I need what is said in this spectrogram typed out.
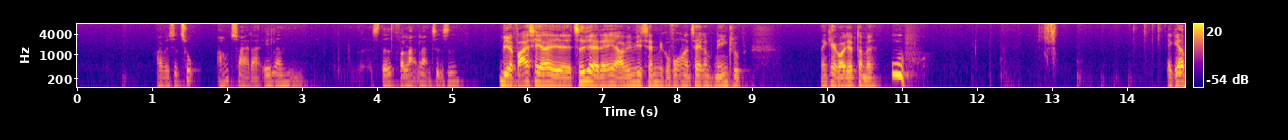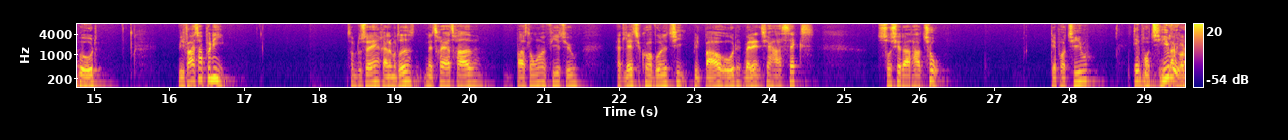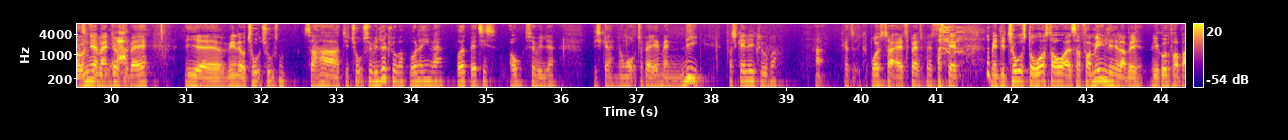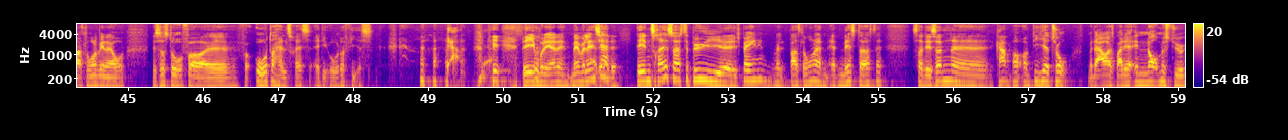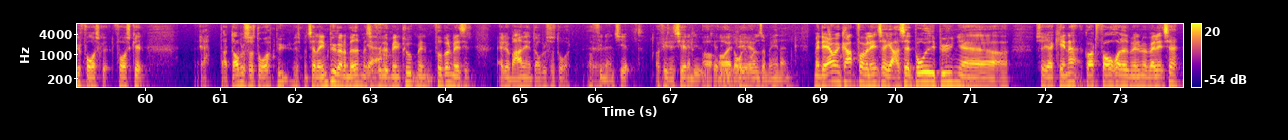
Har vi så to outsider et eller andet sted for lang, lang tid siden? vi har faktisk her øh, tidligere i dag, og inden vi sendte mikrofonerne, talt om den ene klub. Den kan jeg godt hjælpe dig med. Uh. Jeg gætter på 8. Vi er faktisk oppe på 9. Som du sagde, Real Madrid med 33, Barcelona med 24, Atletico har vundet 10, Bilbao 8, Valencia har 6, Sociedad har 2, Deportivo Deportivo. La Coruña vandt jo ja. tilbage i øh, vinter 2000. Så har de to Sevilla-klubber vundet en hver, både Betis og Sevilla. Vi skal nogle år tilbage, men ni forskellige klubber har, kan, kan bryste sig af et spansk mesterskab. men de to store står altså formentlig, eller vil, vi går ud fra, at Barcelona vinder i år, vil så stå for, øh, for 58 af de 88. Ja, ja. det, det er imponerende. Men Valencia, Ja, det det, er er det er den tredje største by i, øh, i Spanien. Barcelona er den, er den næststørste. Så det er sådan øh, kamp om, om de her to. Men der er jo også bare det her enorme styrkeforskel. Forskel. Ja, der er dobbelt så stor by, hvis man tæller indbyggerne med, men Ja. selvfølgelig med en klub, men fodboldmæssigt er det jo meget mere end dobbelt så stort. Og finansielt. Og finansielt. Kan de, og, kan og de lovligt her. holde sig med hinanden. Men det er jo en kamp for Valencia. Jeg har selv boet i byen, jeg, og, så jeg kender godt forholdet mellem Valencia.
